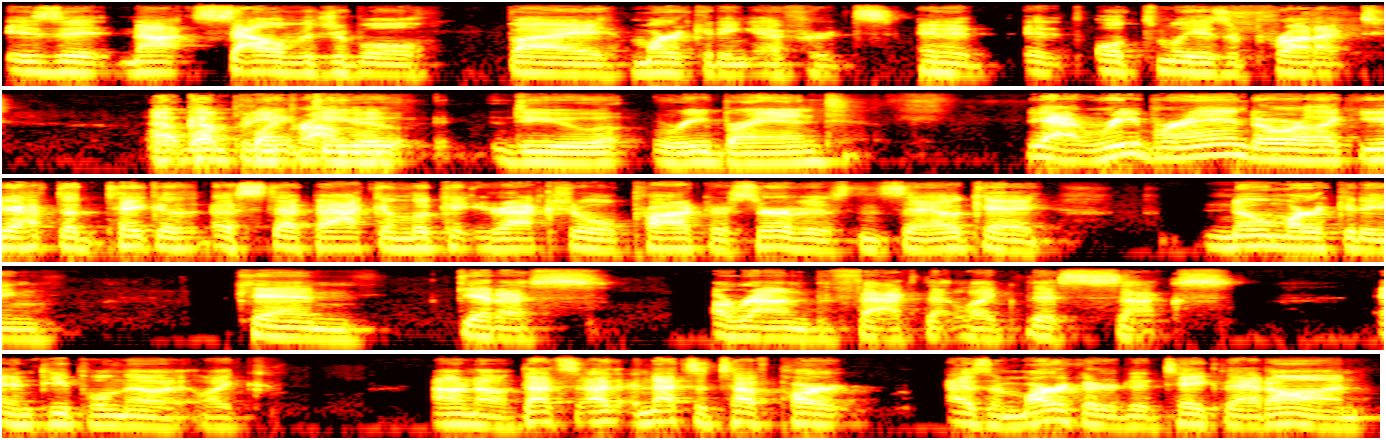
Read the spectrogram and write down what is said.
is it not salvageable by marketing efforts? And it, it ultimately is a product At what company point problem. do you do you rebrand? Yeah, rebrand or like you have to take a, a step back and look at your actual product or service and say, okay, no marketing can get us around the fact that like this sucks and people know it. Like, I don't know. That's and that's a tough part as a marketer to take that on.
